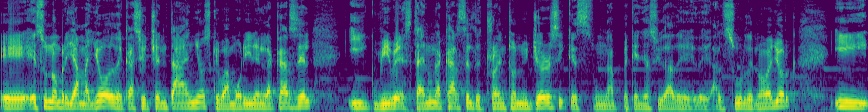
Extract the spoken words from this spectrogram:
Eh, es un hombre ya mayor, de casi 80 años, que va a morir en la cárcel y vive, está en una cárcel de Trenton, New Jersey, que es una pequeña ciudad de, al sur de Nueva York, y,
